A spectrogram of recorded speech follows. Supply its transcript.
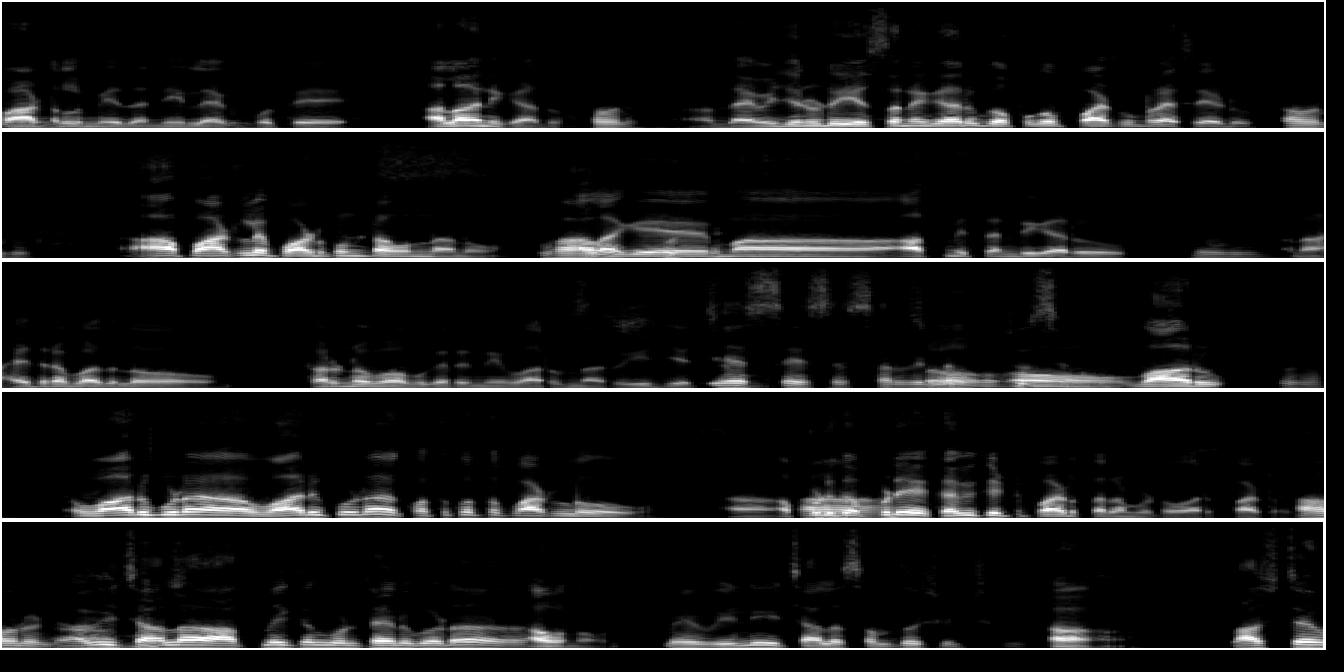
పాటల మీదని లేకపోతే అలా అని కాదు. దైవజనుడు యేసన్న గారు గొప్ప గొప్ప పాటలు రాశాడు. ఆ పాటలే పాడుకుంటా ఉన్నాను. అలాగే మా ఆత్మీయ తండ్రి గారు. మన హైదరాబాద్లో వారు ఉన్నారు ఎస్ ఎస్ సార్ సో విన్నాను చూశాను. వారు. వారు కూడా వారు కూడా కొత్త కొత్త పాటలు అప్పటికప్పుడే కవి కట్టి పాడతారన్నమాట వారి పాటలు. అవునండి. అవి చాలా ఆత్మీయంగా ఉంటాయని కూడా అవునవును. మేము విని చాలా సంతోషించాము ఆ, లాస్ట్ టైం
